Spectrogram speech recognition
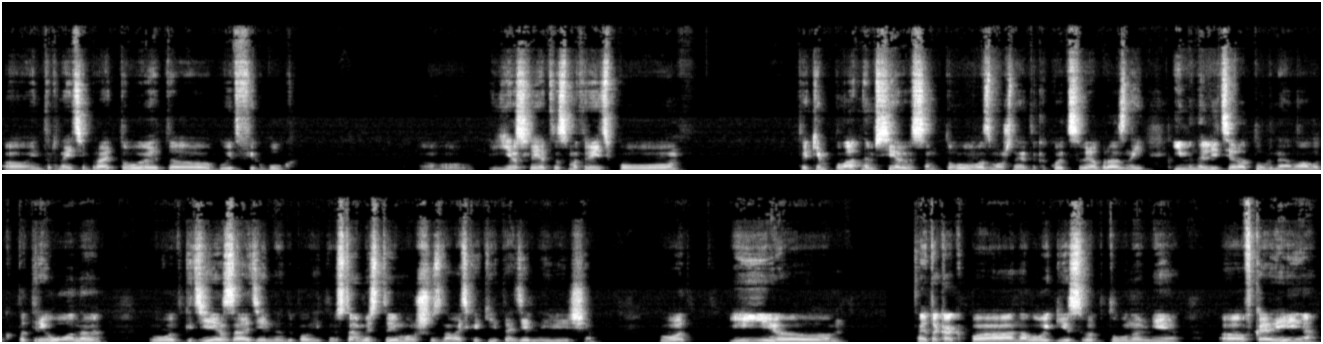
интернете брать, то это будет фигбук. Если это смотреть по таким платным сервисам, то, возможно, это какой-то своеобразный именно литературный аналог Патреона, вот, где за отдельную дополнительную стоимость ты можешь узнавать какие-то отдельные вещи. Вот. И э, это как по аналогии с вебтунами э, в Корее,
